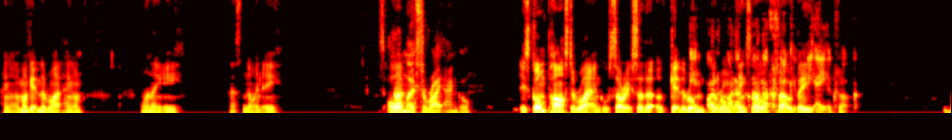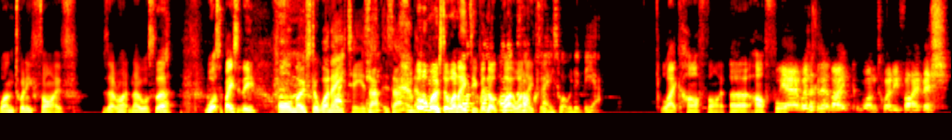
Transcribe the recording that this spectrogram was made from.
Hang on, am I getting the right? Hang on. 180. That's 90. It's No. almost a right angle. It's gone past a right angle, sorry, so that I'll get the wrong on, the wrong on thing. A, So on a that clock, would it would be be 8 o'clock. 125. Is that right? No, what's the what's basically Almost a 180. Right, Is if that you- is that enough? almost a 180 on, but not on- quite on a a clock 180. face, what would it be at? Like half five uh half 4. Yeah, we're looking at like 125 ish.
